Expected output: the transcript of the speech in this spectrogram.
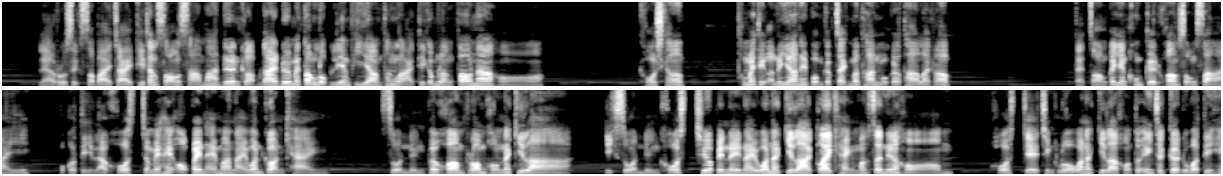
ๆ และรู้สึกสบายใจที่ทั้งสองสามารถเดินกลับได้โดยไม่ต้องหลบเลี่ยงพี่ยามทั้งหลายที่กำลังเฝ้าหน้าหอ โค้ชครับทำไมถึงอนุญาตให้ผมกับแจ็คมาทานหมูกระทะล่ะครับ แต่จองก็ยังคงเกิดความสงสัย ปกติแล้วโค้ชจะไม่ให้ออกไปไหนมาไหนวันก่อนแข่ง ส่วนหนึ่งเพื่อความพร้อมของนักกีฬา อีกส่วนหนึ่งโค้ชเชื่อเป็นในในๆว่านักกีฬาใกล้แข่งมักจะเนื้อหอม โค้ชเจจึงกลัวว่านักกีฬาของตัวเองจะเกิดอุบัติเห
